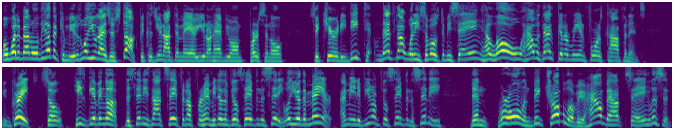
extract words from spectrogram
Well, what about all the other commuters? Well, you guys are stuck because you're not the mayor. You don't have your own personal security detail. That's not what he's supposed to be saying. Hello? How is that going to reinforce confidence? Great. So he's giving up. The city's not safe enough for him. He doesn't feel safe in the city. Well, you're the mayor. I mean, if you don't feel safe in the city, then we're all in big trouble over here. How about saying, listen,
